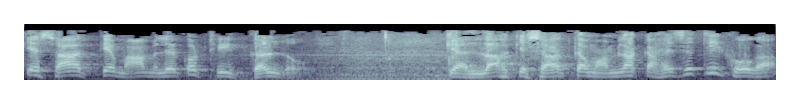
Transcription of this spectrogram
کے ساتھ کے معاملے کو ٹھیک کر لو۔ کہ اللہ کے ساتھ کا معاملہ کہے سے ٹھیک ہوگا؟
